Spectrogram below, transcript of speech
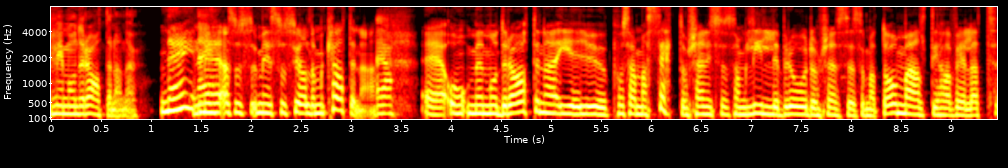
Med Moderaterna nu? Nej, Nej. Med, alltså, med Socialdemokraterna. Ja. Eh, och, men Moderaterna är ju på samma sätt. De känner sig som lillebror, de känner sig som att de alltid har velat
